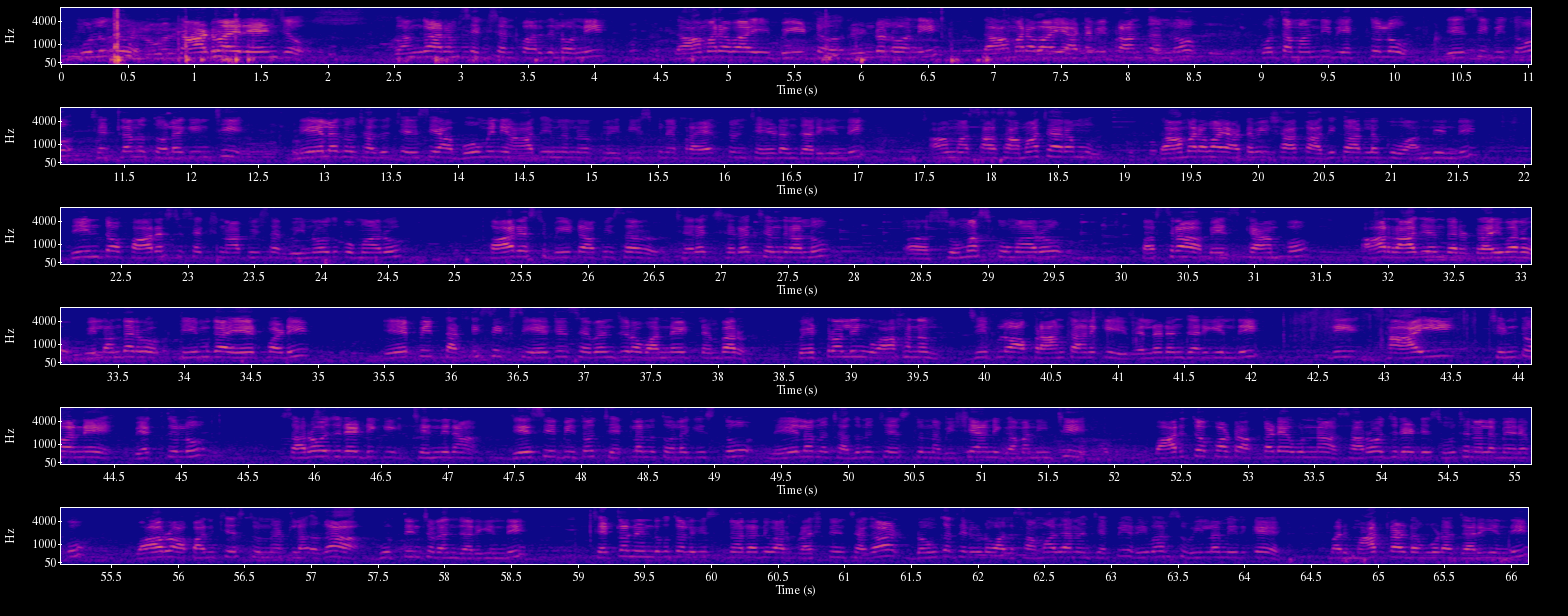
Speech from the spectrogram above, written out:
Mulugu Tadvai range Gangaram section పరిధిలోని Damaravai beat రెండులోని Damaravai అటవీ ప్రాంతంలో కొంతమంది వ్యక్తులు జేసీబీతో చెట్లను తొలగించి నేలను చదువు చేసి ఆ భూమిని ఆధీనంలోకి తీసుకునే ప్రయత్నం చేయడం జరిగింది. ఆ సమాచారం దామరవాయి అటవీ శాఖ అధికారులకు అందింది. దీంతో forest section officer Vinod Kumar forest beat officer Sharath శరత్చంద్రలు ఆ, Sumas Kumar Pasra base camp. R Rajender driver వీళ్ళందరూ టీమ్గా ఏర్పడి AP thirty six AG seven zero one eight number patrolling వాహనం జీప్లో ఆ ప్రాంతానికి వెళ్ళడం జరిగింది. శ్రీ సాయి చింటూ అనే వ్యక్తులు సరోజ్ రెడ్డికి చెందిన జేసీబీతో చెట్లను తొలగిస్తూ నేలను చదును చేస్తున్న విషయాన్ని గమనించి వారితో పాటు అక్కడే ఉన్న సరోజ్ రెడ్డి సూచనల మేరకు వారు ఆ పని చేస్తున్నట్లుగా గుర్తించడం జరిగింది. చెట్లను ఎందుకు తొలగిస్తున్నారని వారు ప్రశ్నించగా డొంక తిరుగుడు వాళ్ళ సమాధానం చెప్పి రివర్స్ వీళ్ళ మీదకే మరి మాట్లాడడం కూడా జరిగింది.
